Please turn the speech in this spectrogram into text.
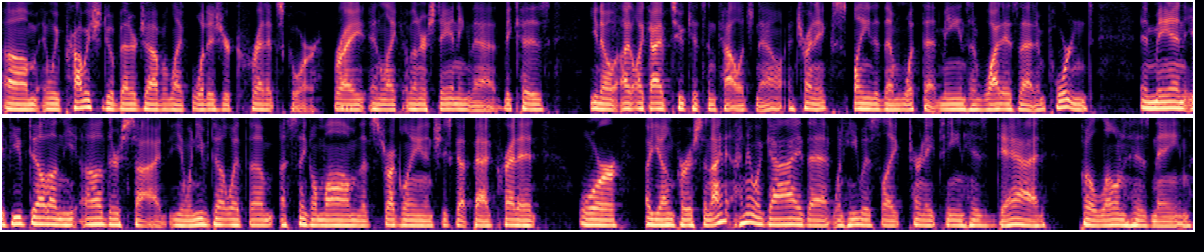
Um, and we probably should do a better job of like, what is your credit score, right? And like understanding that because you know, I like I have two kids in college now, and trying to explain to them what that means and why is that important. And man, if you've dealt on the other side, you know, when you've dealt with um, a single mom that's struggling and she's got bad credit, or a young person, I, I know a guy that when he was like turned 18, his dad put a loan in his name,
